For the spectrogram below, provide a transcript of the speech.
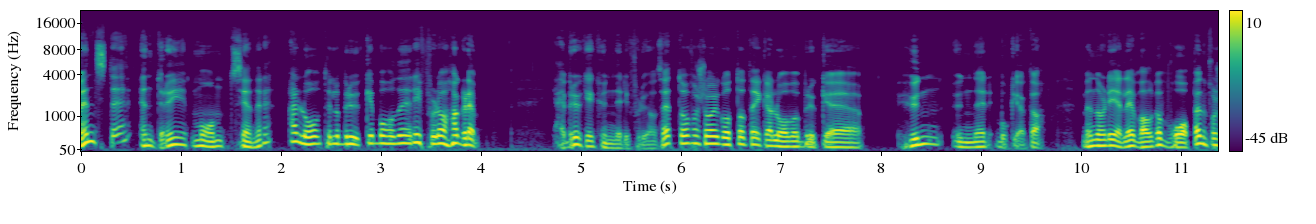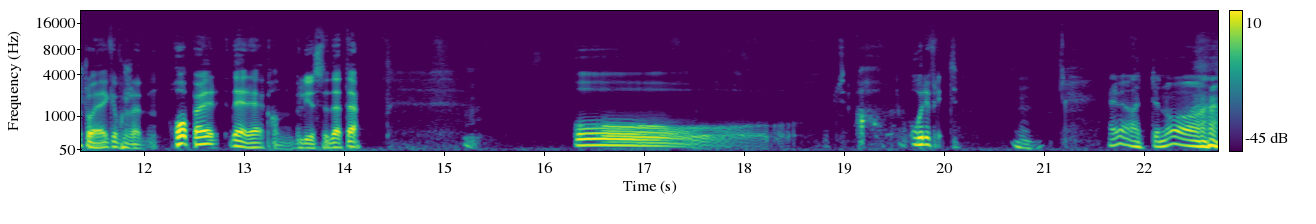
mens det en drøy måned senere er lov til å bruke både rifle og hagle. Jeg bruker kun rifle uansett, og forstår godt at det ikke er lov å bruke hund under bukkejakta. Men når det gjelder valg av våpen, forstår jeg ikke forskjellen. Håper dere kan belyse dette. Og ja, Ordet fritt. Jeg har ikke noe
